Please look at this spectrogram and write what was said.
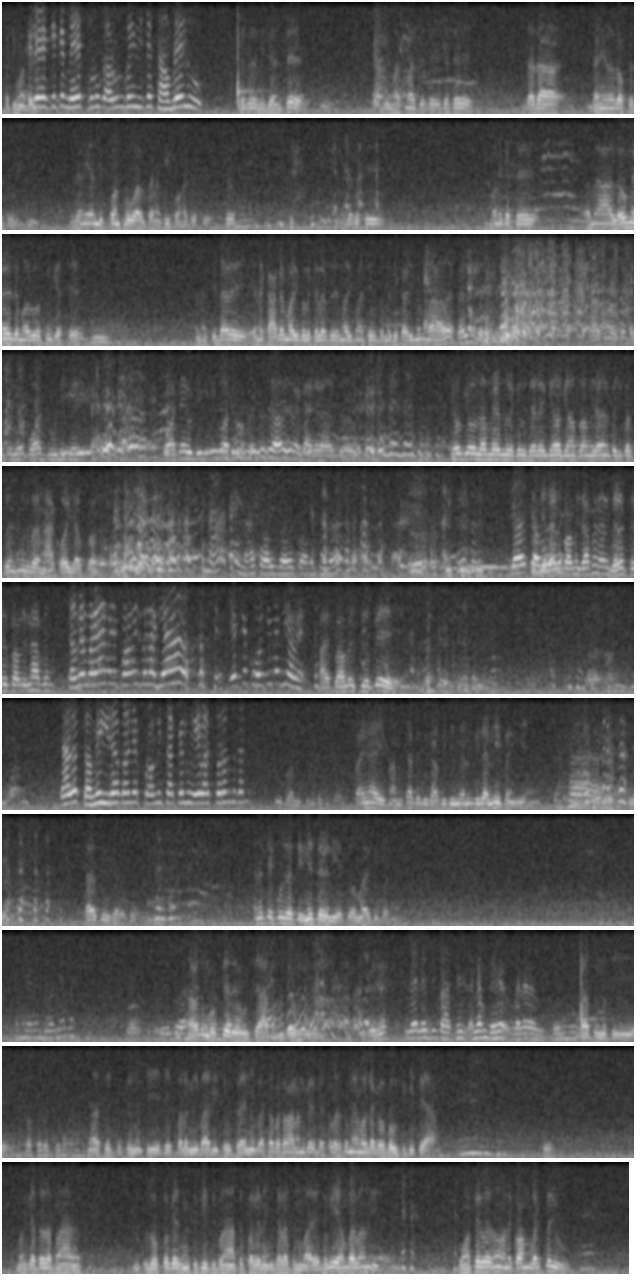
પછી મેં થોડુંક અરુણભાઈ વિશે સાંભળેલું બેન છે આપડી મહાત્મા છે કે છે દાદા ધણીયા ડોક્ટર છે. ધણીયા રિસ્પોન્સ બહુ આવતા નથી પહોંચે છે. એટલે પછી મને કહે છે, અમે આ લવ મેરેજ અમારું હતું કે છે. અને તે એને કાગળ મારી પર લખેલા છે, મારી પાસે તમે દેખાડી નાખો. કોટ ઉડી ગઈ. કોટે ઉઠી ગઈ. કેવું કેવું લવ મેરેજ લખેલું છે કેવા કેવા ના કોઈ જાવ પ્રોમિસ આપે ને ઘરે જ પ્રોમિસ ના આપે. તમે ગયા? એક કે ખોલતી નથી હવે પ્રોમિસ દાદા તમે હીરાબા ને પ્રોમિસ આપેલું એ વાત કરો ને બધાને. અને તે કુદરતી નેચરલી હતું અમારી દીકરી હવે તો મોક્ષે જવું છે આ બધું. નથી થતું નથી. એટલે પલંગની બહાર નીચે ઉતરાય ને બેઠા બેઠા આનંદ કરે. બેઠા બેઠા તો એમ જ બહુ શીખી છે આ. મને કહેતા હતા પણ લોકો તો કહે હું શીખી છું પણ આ તો પગે નહીં ચલાતું મારે. એ સંભાળવા નહીં આવે. બોતેર વર્ષ અને કામ વર્ક કર્યું.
